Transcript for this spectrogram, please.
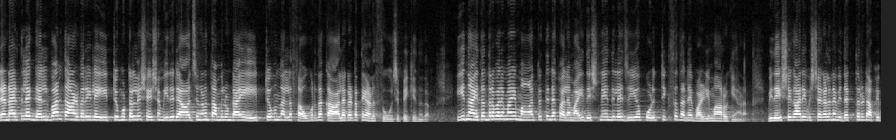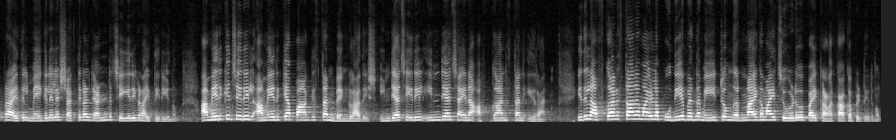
രണ്ടായിരത്തിലെ ഗൽവാൻ താഴ്വരയിലെ ഏറ്റുമുട്ടലിന് ശേഷം ഇരു രാജ്യങ്ങളും തമ്മിലുണ്ടായ ഏറ്റവും നല്ല സൗഹൃദ കാലഘട്ടത്തെയാണ് സൂചിപ്പിക്കുന്നത്. ഈ നയതന്ത്രപരമായ മാറ്റത്തിന്റെ ഫലമായി ദക്ഷിണേന്ത്യയിലെ ജിയോ പൊളിറ്റിക്സ് തന്നെ വഴിമാറുകയാണ്. വിദേശകാര്യ വിശകലന വിദഗ്ധരുടെ അഭിപ്രായത്തിൽ മേഖലയിലെ ശക്തികൾ രണ്ട് ചേരികളായി തിരിയുന്നു. അമേരിക്കൻ ചേരിയിൽ അമേരിക്ക പാകിസ്ഥാൻ ബംഗ്ലാദേശ്. ഇന്ത്യ ചേരിയിൽ ഇന്ത്യ ചൈന അഫ്ഗാനിസ്ഥാൻ ഇറാൻ. ഇതിൽ അഫ്ഗാനിസ്ഥാനുമായുള്ള പുതിയ ബന്ധം ഏറ്റവും നിർണായകമായ ചുവടുവയ്പായി കണക്കാക്കപ്പെട്ടിരുന്നു.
